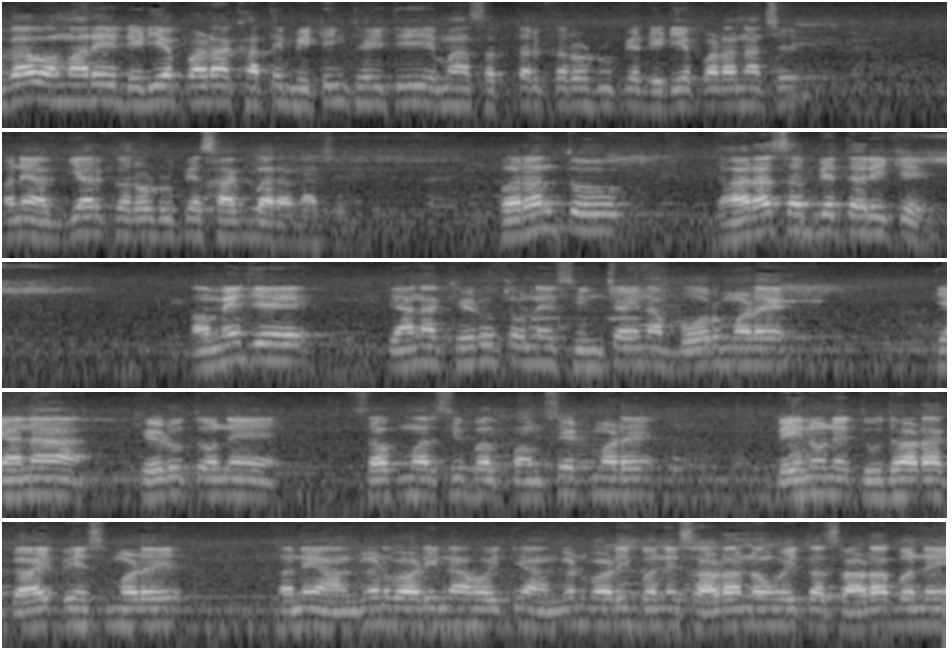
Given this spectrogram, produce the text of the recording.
અગાઉ અમારે ડેડિયાપાડા ખાતે મિટિંગ થઈ હતી. એમાં સત્તર કરોડ રૂપિયા ડેડિયાપાડાના છે. અને અગિયાર કરોડ રૂપિયા શાકબારાના છે. પરંતુ ધારાસભ્ય તરીકે અમે જે ત્યાંના ખેડૂતોને સિંચાઈના બોર મળે, ત્યાંના ખેડૂતોને સબમર્સિબલ પંપસેટ મળે, બહેનોને દૂધાળા ગાય ભેંસ મળે, અને આંગણવાડી ના હોય ત્યાં આંગણવાડી બને, શાળા ન હોય ત્યાં શાળા બને,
